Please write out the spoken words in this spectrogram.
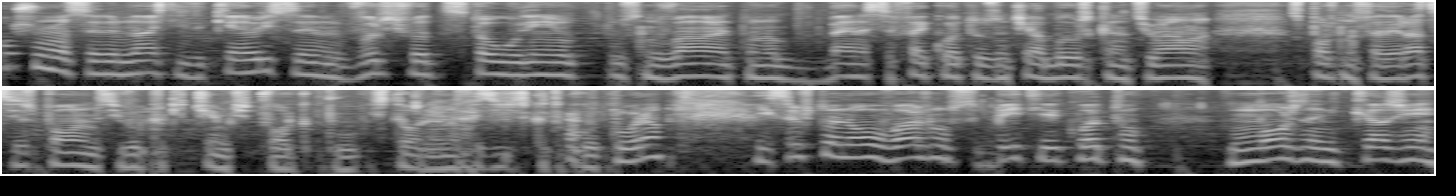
точно на 17 декември се навършват 100 години от основаването на БНСФ, което означава Българска национална спортна федерация. Спомням си, въпреки че имам четворка по история на физическата култура. И също е много важно събитие, което може да ни каже,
